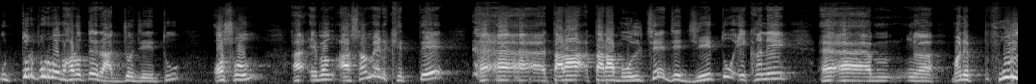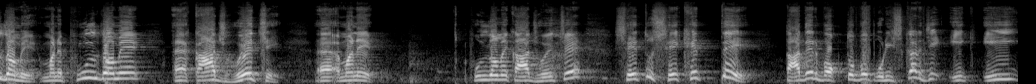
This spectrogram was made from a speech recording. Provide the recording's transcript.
উত্তর পূর্ব ভারতের রাজ্য যেহেতু অসম এবং আসামের ক্ষেত্রে তারা তারা বলছে যে যেহেতু এখানে মানে ফুল দমে মানে ফুল দমে কাজ হয়েছে মানে ফুলদমে কাজ হয়েছে, সেহেতু সেক্ষেত্রে তাদের বক্তব্য পরিষ্কার যে এই-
